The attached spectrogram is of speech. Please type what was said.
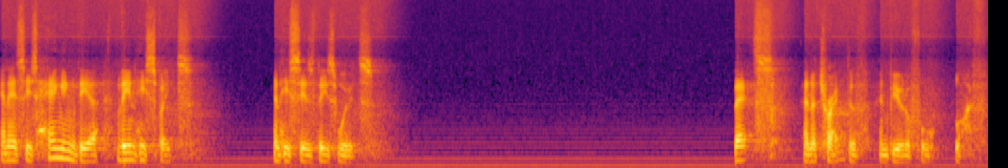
And as he's hanging there, then he speaks. And he says these words That's an attractive and beautiful life.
